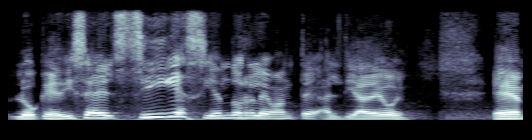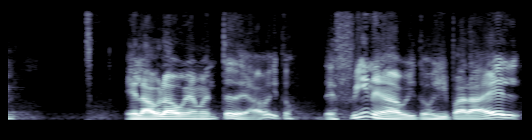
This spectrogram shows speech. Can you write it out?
lo que dice él sigue siendo relevante al día de hoy. Eh, él habla obviamente de hábitos, define hábitos y para él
